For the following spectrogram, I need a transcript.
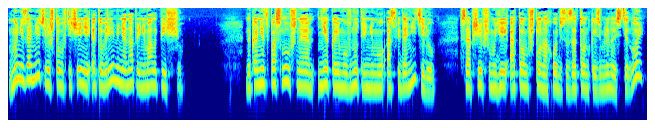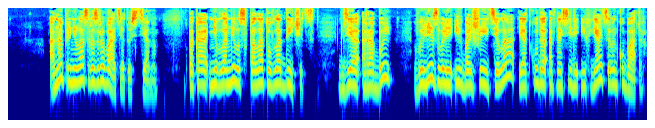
Мы не заметили, чтобы в течение этого времени она принимала пищу. Наконец, послушная некоему внутреннему осведомителю, сообщившему ей о том, что находится за тонкой земляной стеной, она принялась разрывать эту стену, пока не вломилась в палату владычиц, где рабы вылизывали их большие тела и откуда относили их яйца в инкубатор.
